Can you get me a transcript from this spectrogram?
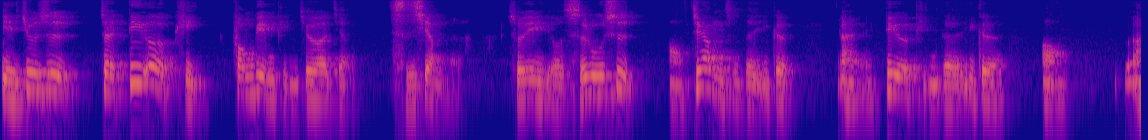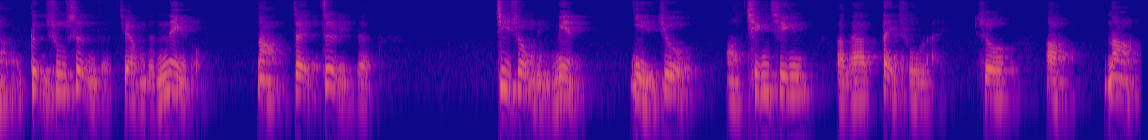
也就是在第二品方便品就要讲实相的了。所以有实如是啊这样子的一个哎第二品的一个啊啊更殊胜的这样的内容。那在这里的。寄送里面也就啊轻轻把它带出来，说啊那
